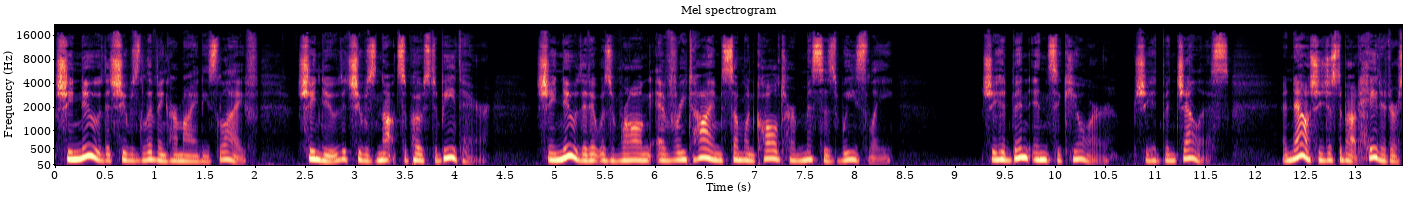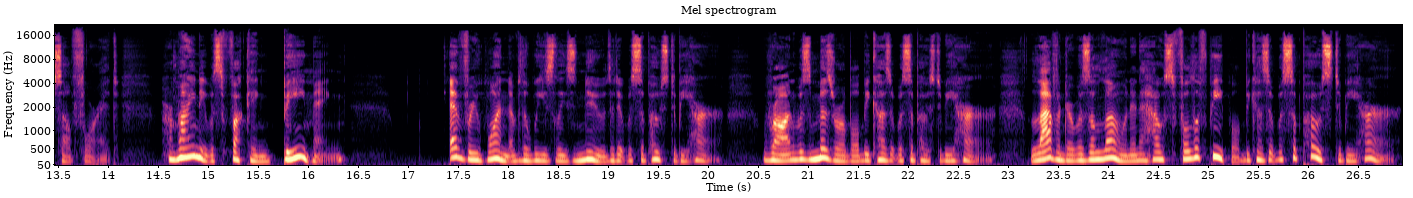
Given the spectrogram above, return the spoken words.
She knew that she was living Hermione's life. She knew that she was not supposed to be there. She knew that it was wrong every time someone called her Mrs. Weasley. She had been insecure. She had been jealous. And now she just about hated herself for it. Hermione was fucking beaming. Every one of the Weasleys knew that it was supposed to be her. Ron was miserable because it was supposed to be her. Lavender was alone in a house full of people because it was supposed to be her.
